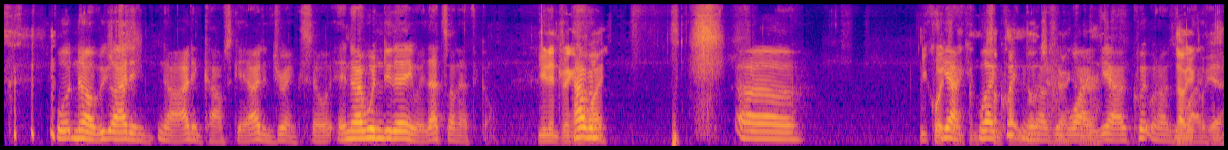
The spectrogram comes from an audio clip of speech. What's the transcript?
well, no, because I didn't. No, I didn't confiscate. I didn't drink. So, and I wouldn't do that anyway. That's unethical. You didn't drink in Hawaii? Uh, you quit yeah, drinking. Well, I quit when I was in Hawaii. Or... Yeah, I quit when I was no, in Hawaii. Quit, yeah.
